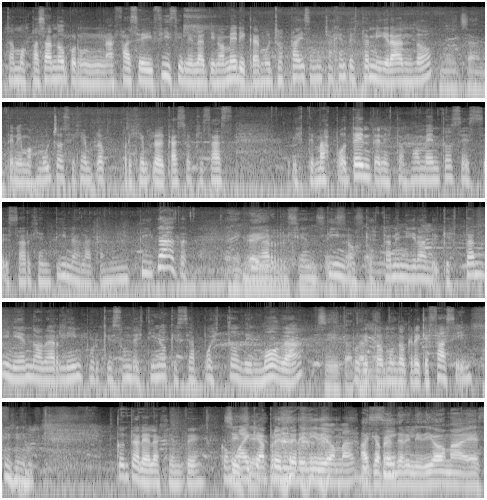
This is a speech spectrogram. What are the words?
estamos pasando por una fase difícil en Latinoamérica, en muchos países, mucha gente está emigrando. Tenemos muchos ejemplos, por ejemplo, el caso quizás este, más potente en estos momentos es, Argentina, la cantidad de argentinos que están emigrando y que están viniendo a Berlín porque es un destino que se ha puesto de moda, porque todo el mundo cree que es fácil. Contale a la gente cómo hay que aprender el idioma. hay que aprender el idioma, es,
